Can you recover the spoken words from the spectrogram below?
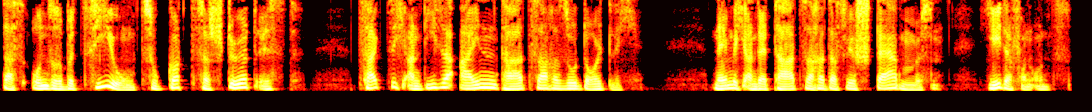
Dass unsere Beziehung zu Gott zerstört ist, zeigt sich an dieser einen Tatsache so deutlich nämlich an der Tatsache, dass wir sterben müssen, jeder von uns.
